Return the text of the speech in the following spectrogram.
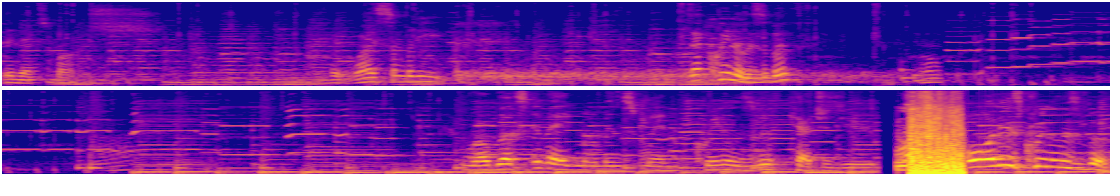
the next box. Wait, why is somebody... Is that Queen Elizabeth? Roblox evade moments when Queen Elizabeth catches you. Oh, it is Queen Elizabeth!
